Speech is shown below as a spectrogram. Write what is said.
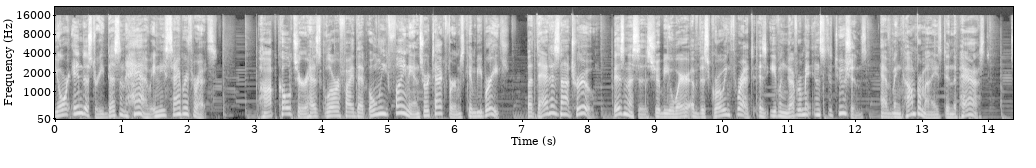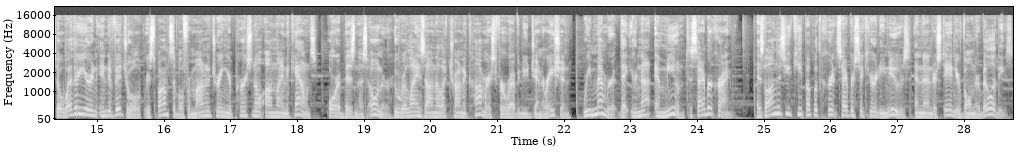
Your industry doesn't have any cyber threats. Pop culture has glorified that only finance or tech firms can be breached. But that is not true. Businesses should be aware of this growing threat as even government institutions have been compromised in the past. So, whether you're an individual responsible for monitoring your personal online accounts or a business owner who relies on electronic commerce for revenue generation, remember that you're not immune to cybercrime. As long as you keep up with current cybersecurity news and understand your vulnerabilities,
